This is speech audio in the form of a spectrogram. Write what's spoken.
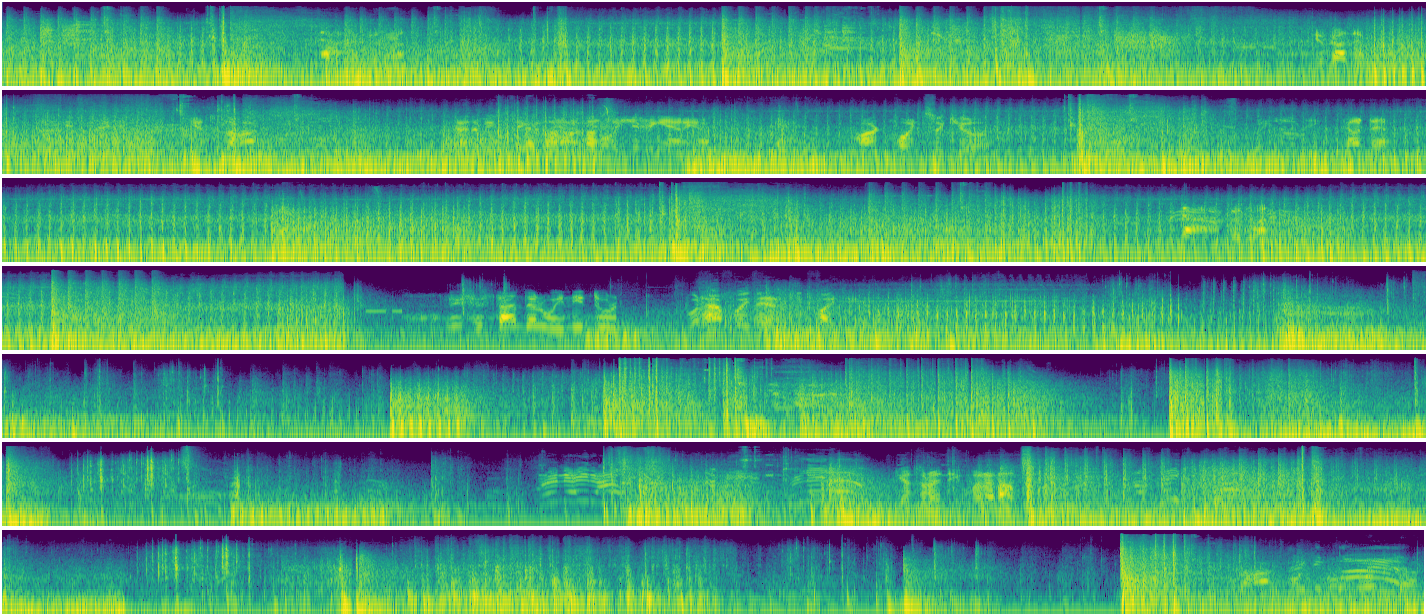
You got them. Get to the hard point. Enemies taking the hard point. Hard point secure. Got them. Down. Good one. This is Thunder. We need to... We're halfway there. Keep fighting. Grenade out! Grenade out! Get ready. We're about to move. I'm taking fire! Taking fire!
